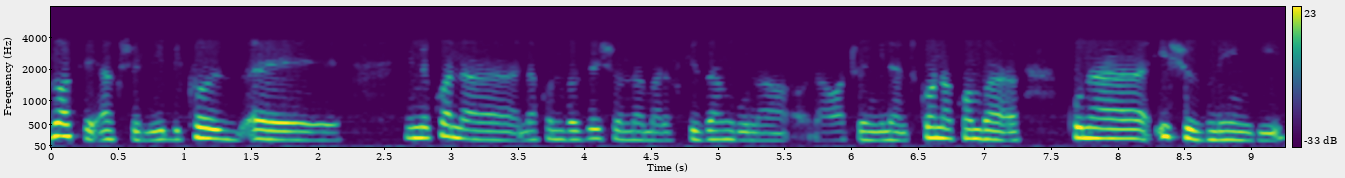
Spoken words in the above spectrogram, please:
zote actually because uh, nimekuwa na na conversation na marafiki zangu na na watu wengine, tukaona kwamba kuna issues mingi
